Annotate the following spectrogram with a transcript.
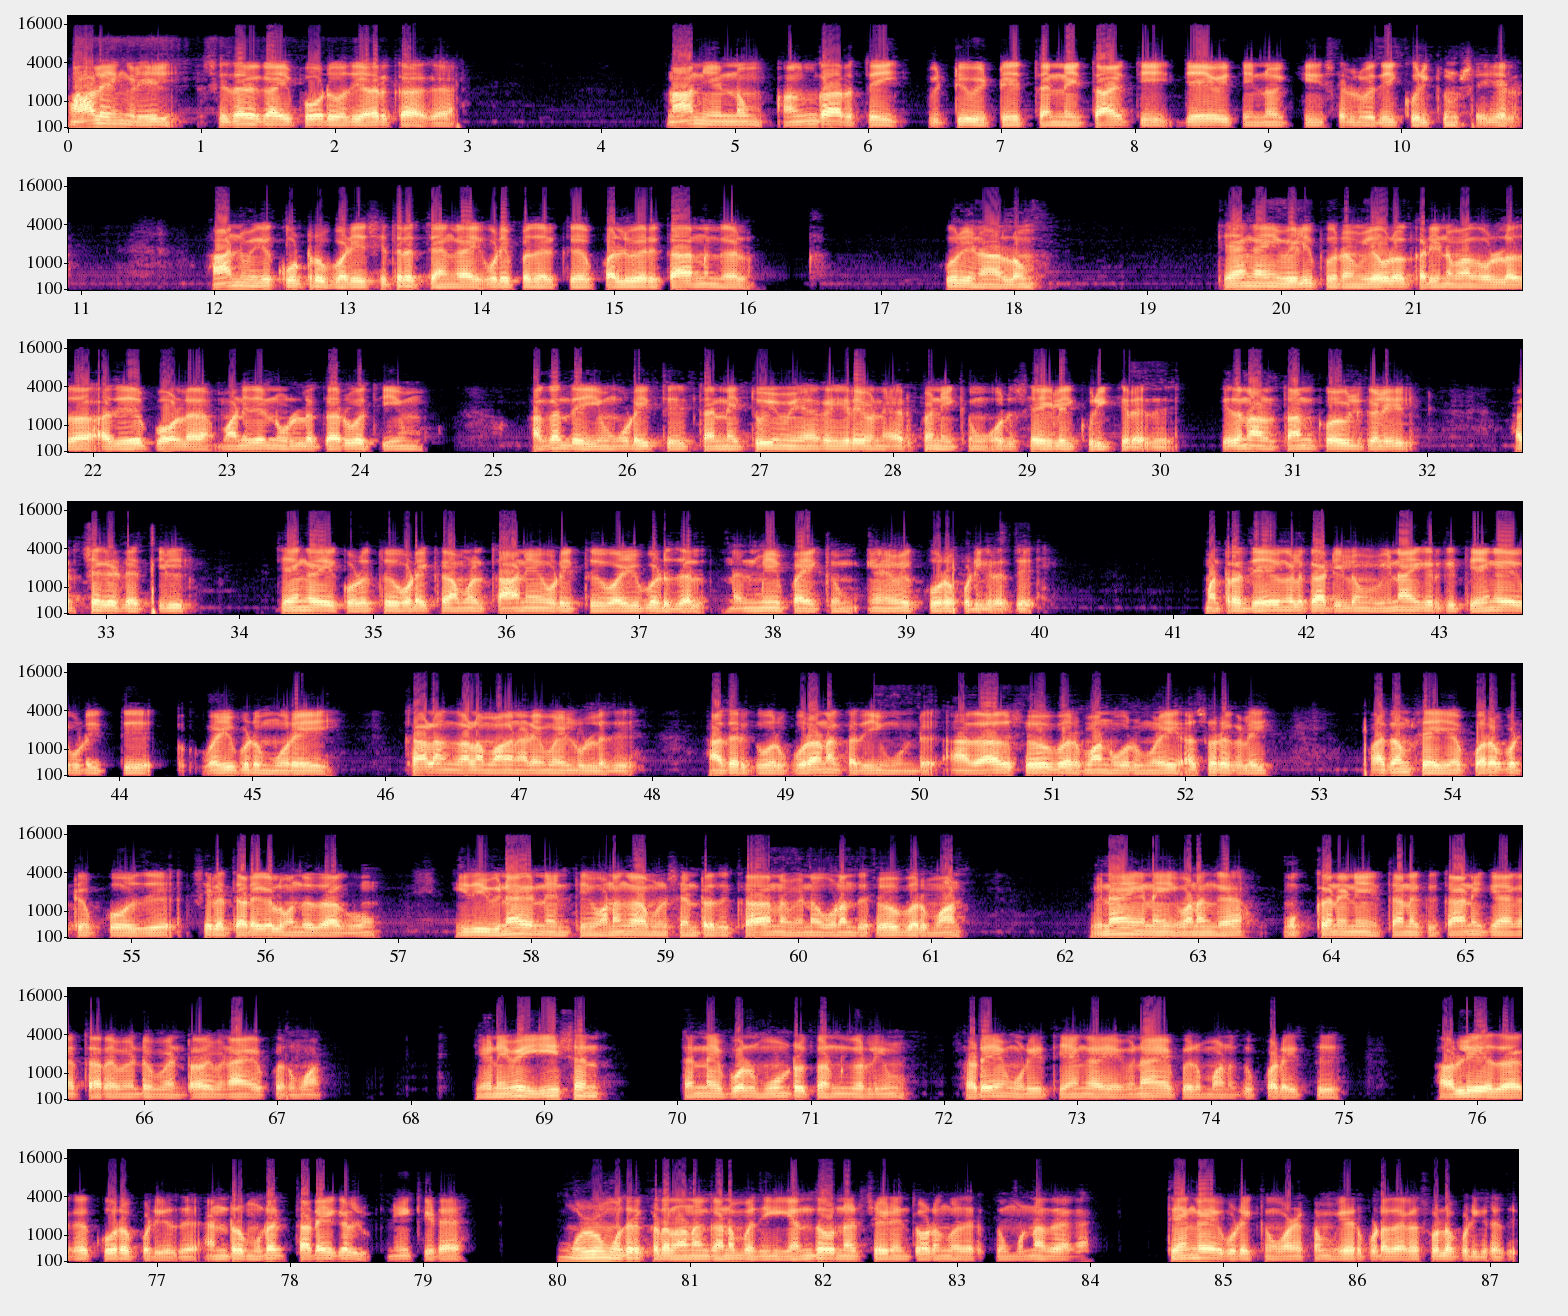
ஆலயங்களில் சிதறுகாய் போடுவது எதற்காக? நான் என்னும் அங்காரத்தை விட்டுவிட்டு தன்னை தாழ்த்தி தெய்வத்தை நோக்கி செல்வதை குறிக்கும் செயல். ஆன்மீக கூற்றுப்படி சித்திர தேங்காய் உடைப்பதற்கு பல்வேறு காரணங்கள் கூறினாலும் தேங்காயின் வெளிப்புறம் எவ்வளவு கடினமாக உள்ளதோ அதே போல மனிதன் உள்ள கர்வத்தையும் அகந்தையும் உடைத்து தன்னை தூய்மையாக இறைவனை அர்ப்பணிக்கும் ஒரு செயலை குறிக்கிறது. இதனால்தான் கோவில்களில் அர்ச்சகரிடத்தில் தேங்காயை கொடுத்து உடைக்காமல் தானே உடைத்து வழிபடுதல் நன்மையை பயக்கும் எனவே கூறப்படுகிறது. மற்ற தெய்வங்கள் காட்டிலும் விநாயகருக்கு தேங்காயை உடைத்து வழிபடும் முறை காலங்காலமாக நடைமுறையில் உள்ளது. அதற்கு ஒரு புராண கதையும் உண்டு. அதாவது சிவபெருமான் ஒரு முறை அசுரர்களை வதம் செய்ய புறப்பட்ட போது சில தடைகள் வந்ததாகவும் இது விநாயகனை வணங்காமல் சென்றது காரணம் என உணர்ந்த சிவபெருமான் விநாயகனை வணங்க முக்கணினி தனக்கு காணிக்கையாக தர வேண்டும் என்றார் விநாயகர் பெருமான். எனவே ஈசன் தன்னைப் போல் மூன்று கண்களையும் சடையமுடைய தேங்காயை விநாயகப் பெருமானுக்கு படைத்து அள்ளியதாக கூறப்படுகிறது. அன்று முதல் தடைகள் நீக்கிட முழு முதற்கடலான கணபதி எந்த ஒரு நற்செயலையும் தொடங்குவதற்கு முன்னதாக தேங்காயை உடைக்கும் வழக்கம் ஏற்பட்டதாக சொல்லப்படுகிறது.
